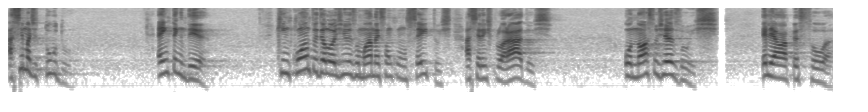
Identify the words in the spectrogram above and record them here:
acima de tudo, é entender que enquanto ideologias humanas são conceitos a serem explorados, o nosso Jesus, ele é uma pessoa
